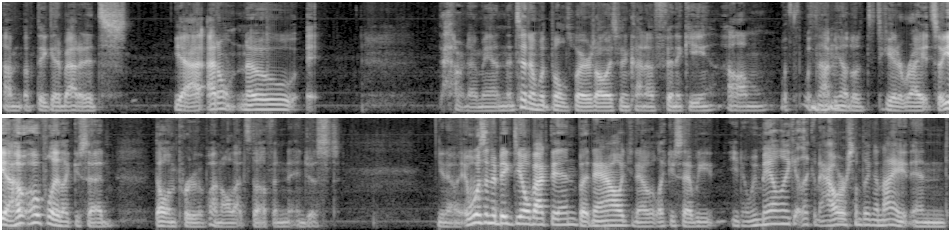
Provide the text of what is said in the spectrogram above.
I'm, I'm thinking about it, it's yeah, I don't know. I don't know, man. Nintendo with multiplayer has always been kind of finicky um, with with not being able to, to get it right. So yeah, ho- hopefully, like you said, they'll improve upon all that stuff and, and just you know, it wasn't a big deal back then, but now you know, like you said, we you know we may only get like an hour or something a night, and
